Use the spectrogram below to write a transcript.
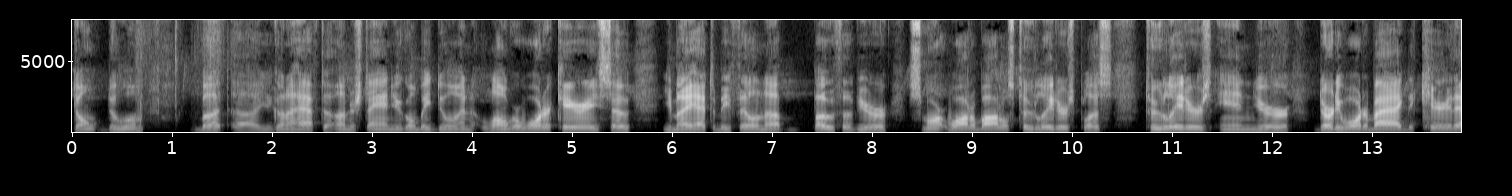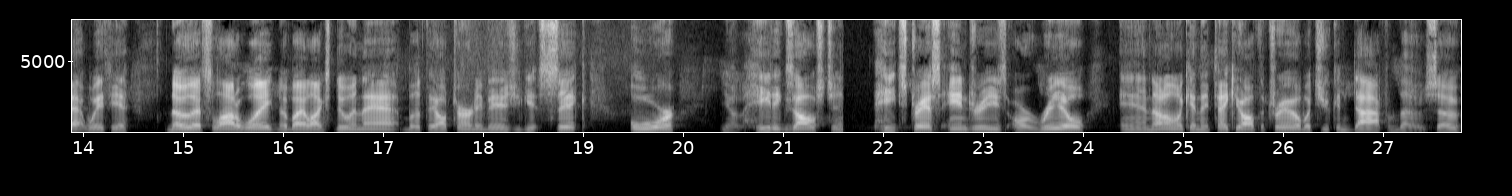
don't do them. But uh, you're going to have to understand you're going to be doing longer water carries. So you may have to be filling up both of your smart water bottles, two liters plus two liters in your dirty water bag to carry that with you. No, that's a lot of weight. Nobody likes doing that. But the alternative is you get sick or, you know, heat exhaustion, heat stress injuries are real and not only can they take you off the trail, but you can die from those. So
